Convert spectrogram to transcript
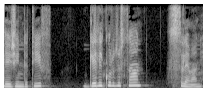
هێژین لەتیف، گەلی کوردستان، سلێمانی.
